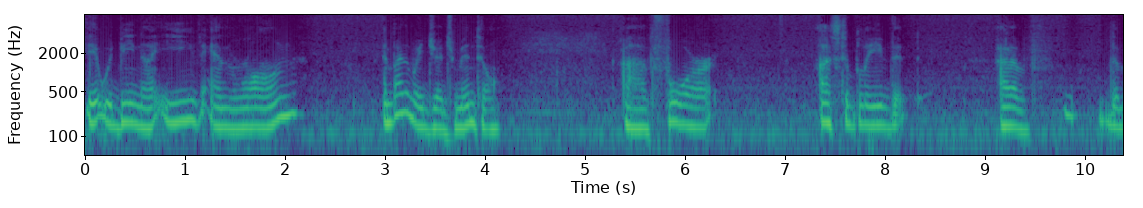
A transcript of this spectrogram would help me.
it would be naive and wrong, and by the way, judgmental, uh, for us to believe that out of the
